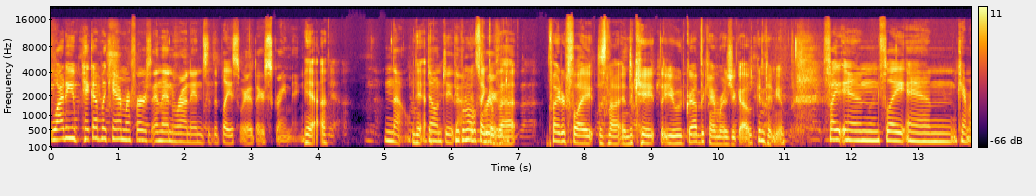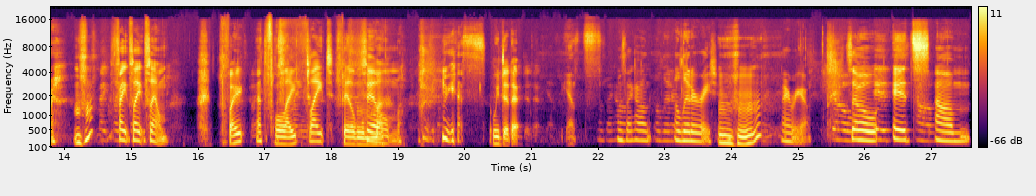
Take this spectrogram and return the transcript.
Why do you pick up a camera first and then run into the place where they're screaming? Yeah. No, Yeah. don't do that. People don't It's think of that. Fight or flight does not indicate that you would grab the camera as you go. Continue. Fight and flight and camera. Mm-hmm. Fight, flight, film. Fight, That's flight, Flight, film. film. yes. We did it. Yes. Was that called alliteration? Mm-hmm. There we go. So it's um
